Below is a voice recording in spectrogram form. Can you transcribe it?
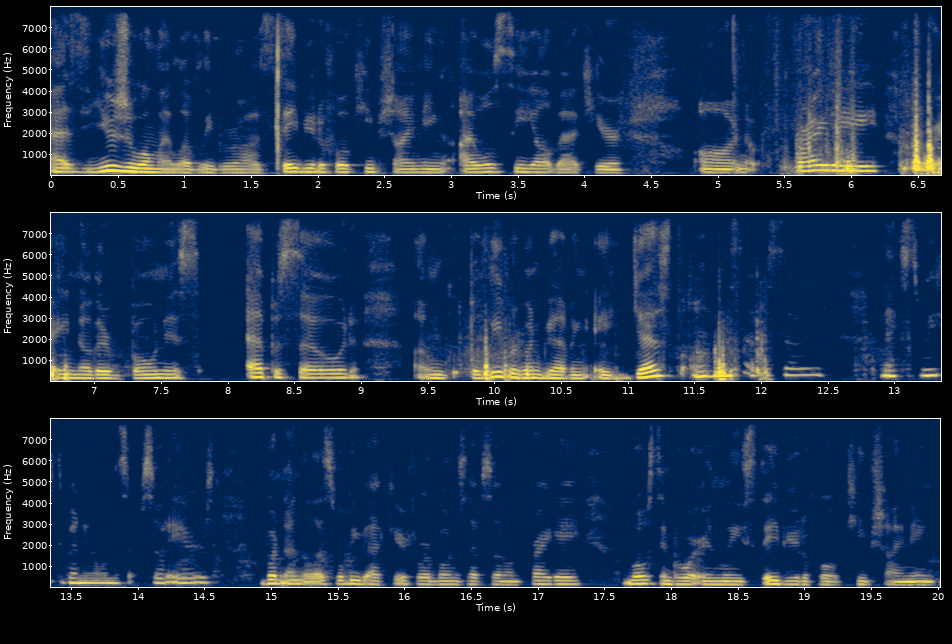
As usual, my lovely brujas, stay beautiful, keep shining. I will see y'all back here on Friday for another bonus episode. I um, believe we're going to be having a guest on this episode next week, depending on when this episode airs. But nonetheless, we'll be back here for a bonus episode on Friday. Most importantly, stay beautiful, keep shining,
